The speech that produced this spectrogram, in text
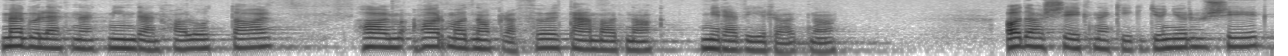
megöletnek minden halottal, harmadnapra föltámadnak, mire virradna. Adassék nekik gyönyörűség,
